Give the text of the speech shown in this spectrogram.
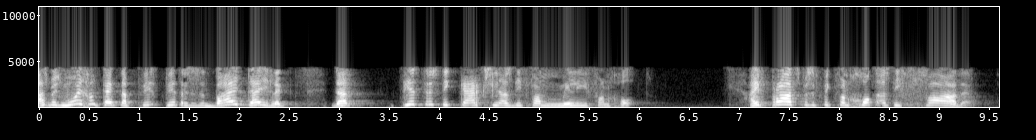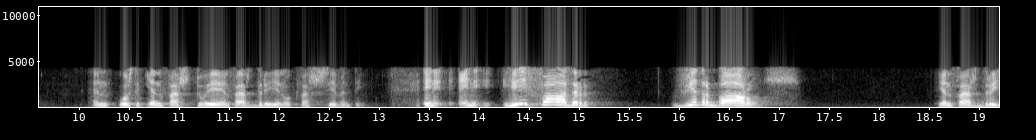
As mens mooi gaan kyk na Petrus, is dit baie duidelik dat Petrus die kerk sien as die familie van God. Hy praat spesifiek van God as die Vader in Hoofstuk 1 vers 2 en vers 3 en ook vers 17. En en hierdie Vader wederbaar ons. 1 vers 3.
